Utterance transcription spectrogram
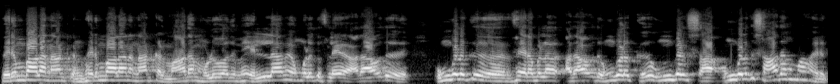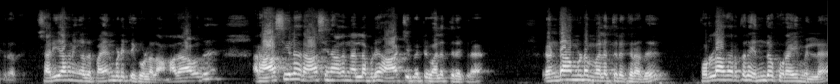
பெரும்பாலான நாட்கள் பெரும்பாலான நாட்கள் மாதம் முழுவதுமே எல்லாமே உங்களுக்கு fla- அதாவது உங்களுக்கு ஃபேரபிளா அதாவது உங்களுக்கு உங்கள் சா உங்களுக்கு சாதகமாக இருக்கிறது. சரியாக நீங்கள் பயன்படுத்திக் கொள்ளலாம். அதாவது ராசியில ராசிநாதன் நல்லபடியாக ஆட்சி பெற்று வளர்த்திருக்கிறார். இரண்டாம் இடம் வளர்த்திருக்கிறது. பொருளாதாரத்தில் எந்த குறையும் இல்லை.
